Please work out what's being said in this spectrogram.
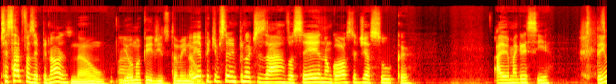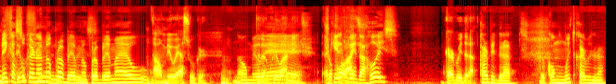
Você sabe fazer hipnose? Não. Ah. E eu não acredito também, não. Eu ia pedir pra você me hipnotizar. Você não gosta de açúcar. Aí eu emagrecia. Tem Se bem um- que tem um açúcar não é meu né, problema. Meu problema é o. Ah, o meu é açúcar. Não, o meu Tranquilamente. é. Aquele que Chocolate. vem do arroz? Carboidrato. Carboidrato. Eu como muito carboidrato.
